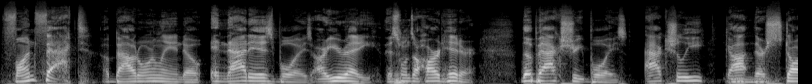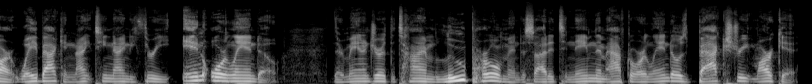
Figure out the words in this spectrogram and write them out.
fun fact about Orlando. And that is, boys, are you ready? This one's a hard hitter. The Backstreet Boys actually got their start way back in 1993 in Orlando. Their manager at the time, Lou Pearlman, decided to name them after Orlando's Backstreet Market,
